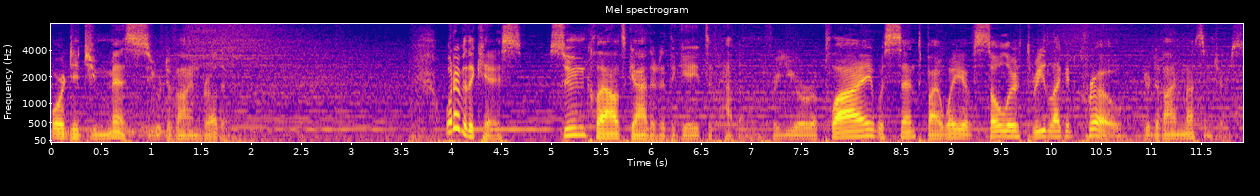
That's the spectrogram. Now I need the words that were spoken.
Or did you miss your divine brother? Whatever the case, soon clouds gathered at the gates of heaven, for your reply was sent by way of solar three-legged crow, your divine messengers.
